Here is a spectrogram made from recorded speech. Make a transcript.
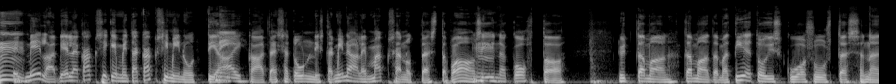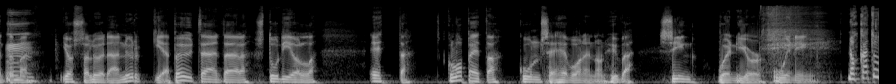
mm. että meillä on vielä 22 minuuttia Niin. niin. aikaa tässä tunnista. Minä olen maksanut tästä, vaan mm. siinä kohtaa. Nyt tämä on, tämä on tämä tietoiskuosuus tässä näin, mm. tämä, jossa lyödään nyrkkiä pöytään täällä studiolla, että lopeta, kun se hevonen on hyvä. Sing when you're winning. No kato,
